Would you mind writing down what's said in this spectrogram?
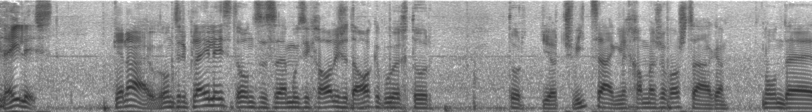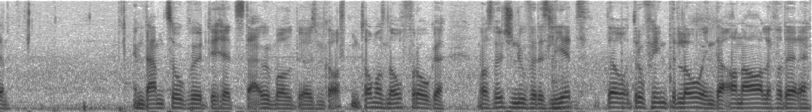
Playlist. Genau, unsere Playlist, unser äh, musikalisches Tagebuch durch, durch ja, die Schweiz eigentlich, kann man schon fast sagen. Und äh, in diesem Zug würde ich jetzt auch mal bei unserem Gast, Thomas, nachfragen, was würdest du für ein Lied da, drauf hinterlassen in den Annalen von dieser,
